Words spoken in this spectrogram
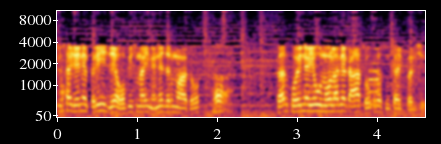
સુસાઇડ એને કરી જે ઓફિસમાં મેનેજરમાં હતો. સર કોઈને એવું ન લાગે કે આ છોકરો સુસાઇડ કરશે.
